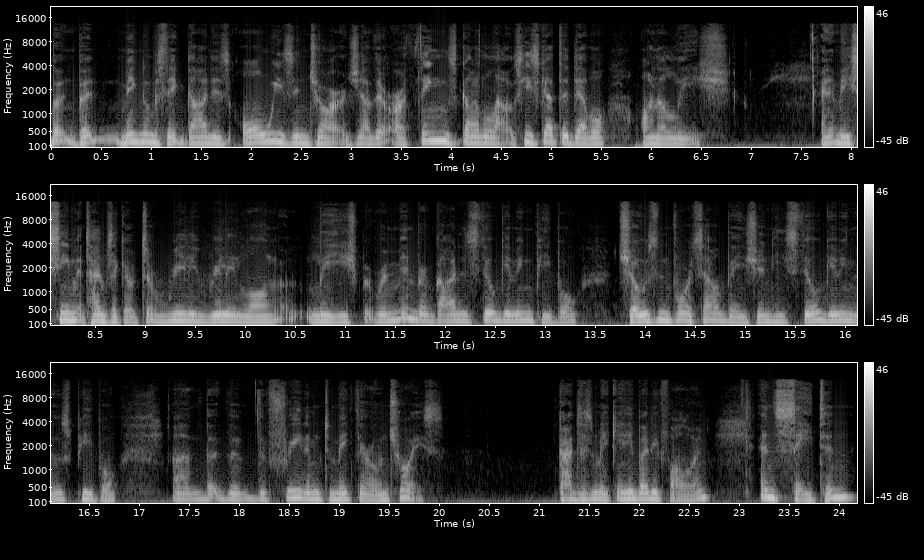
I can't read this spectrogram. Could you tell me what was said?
But but make no mistake, God is always in charge. Now there are things God allows. He's got the devil on a leash. And it may seem at times like it's a really, really long leash, but remember, God is still giving people chosen for salvation. He's still giving those people um, the, the, the freedom to make their own choice. God doesn't make anybody follow him. And Satan,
